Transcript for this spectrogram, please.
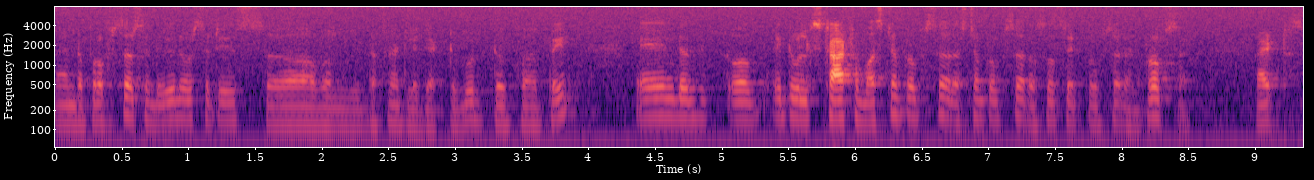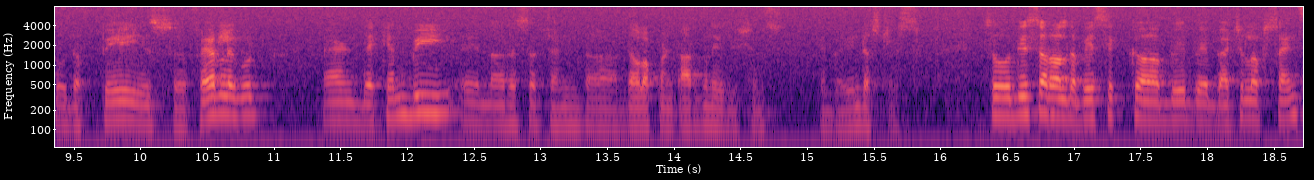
and the professors in the universities uh, will definitely get good uh, pay, and uh, it will start from assistant professor, assistant professor, associate professor, and professor right? So the pay is fairly good. And they can be in research and development organizations in the industries. So these are all the basic bachelor of science.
